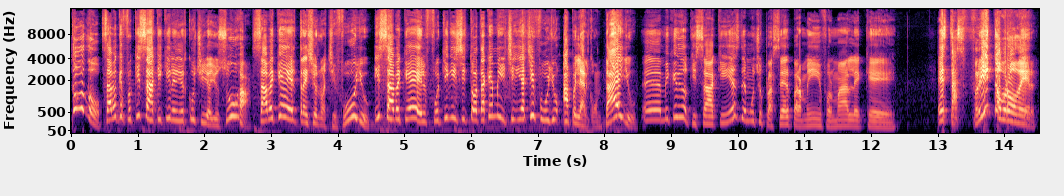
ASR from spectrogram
todo. Sabe que fue Kisaki quien le dio el cuchillo a Yusuha. Sabe que él traicionó a Chifuyu. Y sabe que él fue quien incitó a Takemichi y a Chifuyu a pelear con Taiyu. Eh, mi querido Kisaki, es de mucho placer para mí informarle que... ¡Estás frito, brother!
